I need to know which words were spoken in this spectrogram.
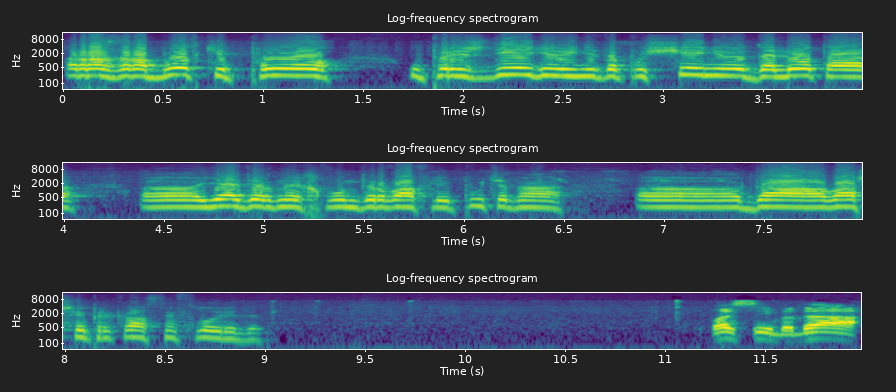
разработки по упреждению и недопущению долета э, ядерных вундервафлей Путина э, до вашей прекрасной Флориды? Спасибо, да.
